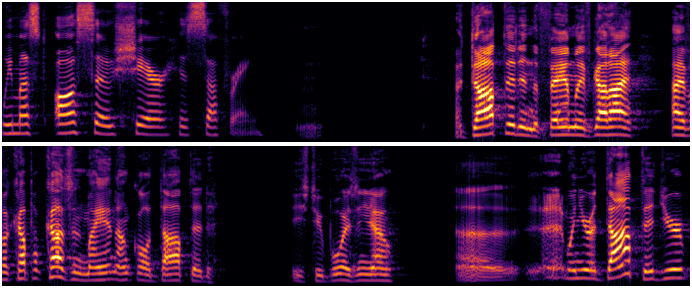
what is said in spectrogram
we must also share his suffering. Mm. Adopted in the family of God. I, I have a couple cousins. My aunt and uncle adopted these two boys. And you know, uh, when you're adopted, you're,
